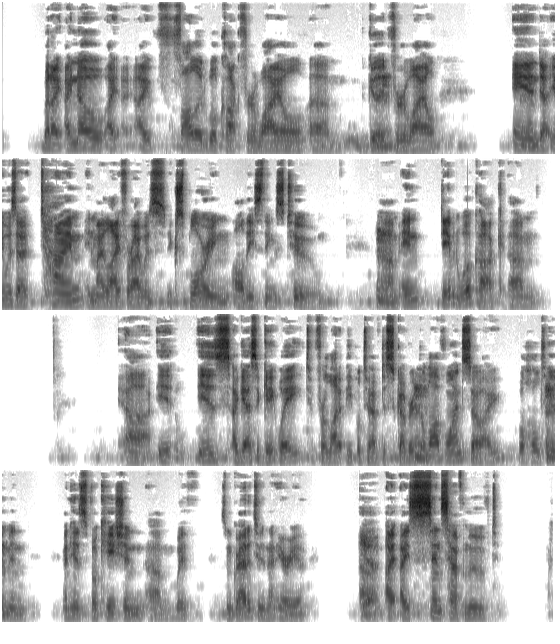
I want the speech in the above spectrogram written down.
but I, I know I, I followed Wilcock for a while, um, Goode Mhm. for a while, and uh, it was a time in my life where I was exploring all these things too. Mm. Um, and David Wilcock, um, uh, it is, I guess, a gateway to, for a lot of people to have discovered mm. the law of one. So I will hold him in and his vocation um, with some gratitude in that area. Yeah. Um, I, I, since have moved.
